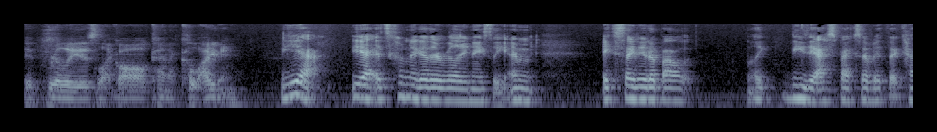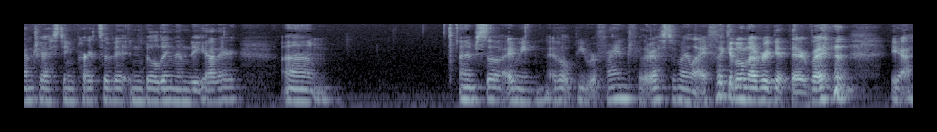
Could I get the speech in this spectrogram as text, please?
it really is like all kind of colliding. Yeah, yeah, it's come together really nicely. I'm excited about like these aspects of it, the contrasting parts of it, and building them together. Um, and I'm still, I mean, it'll be refined for the rest of my life. Like it'll never get there, but yeah,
